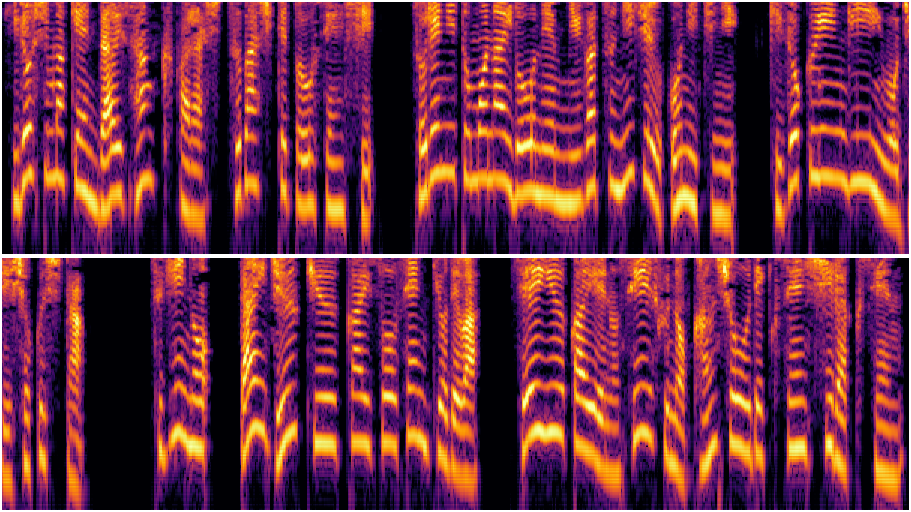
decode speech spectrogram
広島県第3区から出馬して当選し、それに伴い同年2月25日に、貴族院議員を辞職した。次の第19回総選挙では、政友会への政府の干渉で苦戦し落選。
